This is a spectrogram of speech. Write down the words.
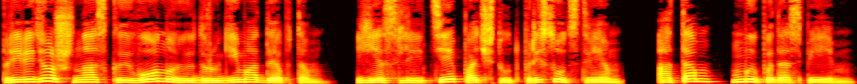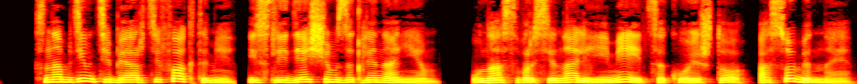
Приведешь нас к Ивону и другим адептам, если те почтут присутствием, а там мы подоспеем. Снабдим тебя артефактами и следящим заклинанием. У нас в арсенале имеется кое-что особенное.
